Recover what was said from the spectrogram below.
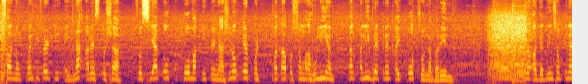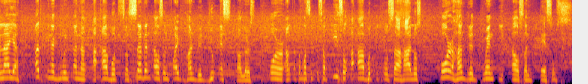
kung saan noong 2013 ay naaresto siya sa Seattle Tacoma International Airport matapos siyang mahulihan ng kalibre 38 na baril. Pero agad rin siyang pinalaya at pinagmulta ng aabot sa 7,500 US dollars or ang katumbas ito sa piso aabot ito sa halos 420,000 pesos.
